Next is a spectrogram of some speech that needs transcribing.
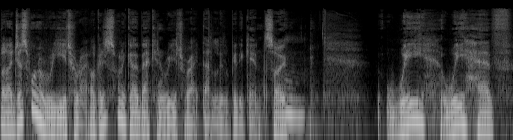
But I just want to reiterate, I just want to go back and reiterate that a little bit again. So we, we have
